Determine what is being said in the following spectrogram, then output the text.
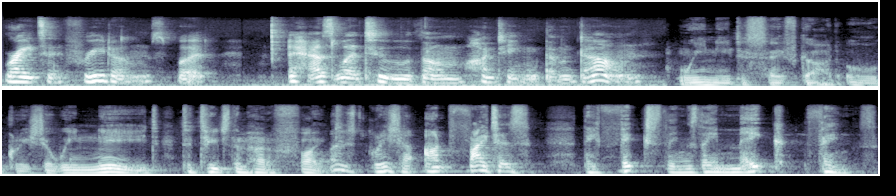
rights and freedoms, but it has led to them hunting them down. We need to safeguard all Grisha. We need to teach them how to fight. Most Grisha aren't fighters. They fix things, they make things.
